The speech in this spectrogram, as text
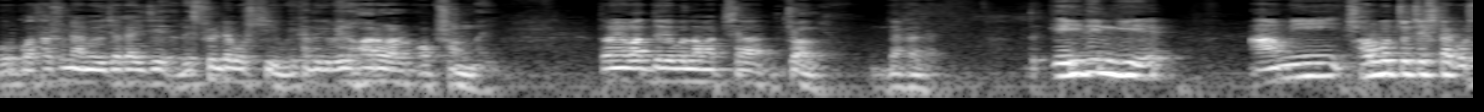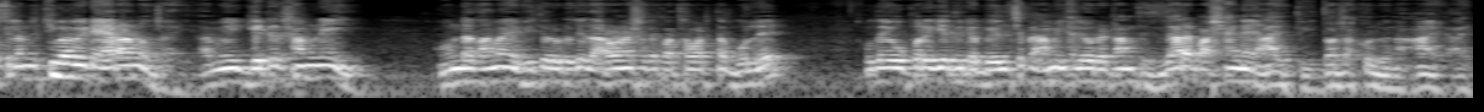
ওর কথা শুনে আমি ওই জায়গায় যে রেস্টুরেন্টে বসছি এখান থেকে বের হওয়ার অপশন নাই। তো আমি বাধ্য হয়ে বললাম আচ্ছা চল, দেখা যাক। তো এই দিন গিয়ে আমি সর্বোচ্চ চেষ্টা করছিলাম যে কীভাবে এটা এড়ানো যায়। আমি গেটের সামনেই হোন্ডা থামায় ভিতরে ঢুকে দারোয়ানের সাথে কথাবার্তা বলে ওদের উপরে গিয়ে দুইটা বেল চেপে আমি খালি ওরা টানতেছি। যারা বাসায় নেই আয় তুই, দরজা খুলবে না, আয় আয়।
